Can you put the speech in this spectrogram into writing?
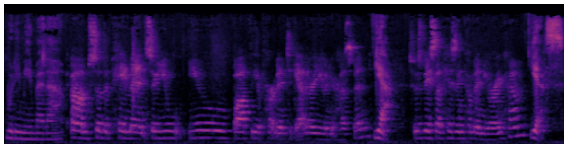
What do you mean by that? Um, so the payment, so you you bought the apartment together, you and your husband. Yeah. So it was based on his income and your income. Yes.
